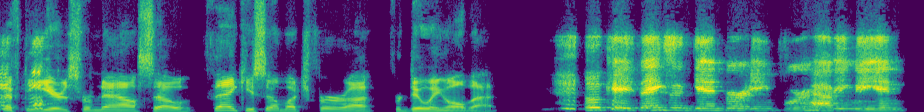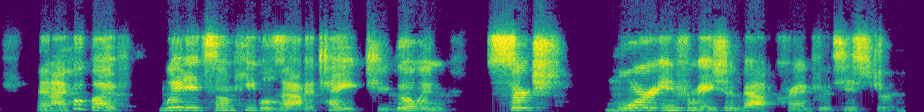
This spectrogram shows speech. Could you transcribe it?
50 years from now. So thank you so much for uh, for doing all that. Okay, thanks again, Bernie, for having me, and and I hope I've whetted some people's appetite to go and search more information about Cranford's history.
